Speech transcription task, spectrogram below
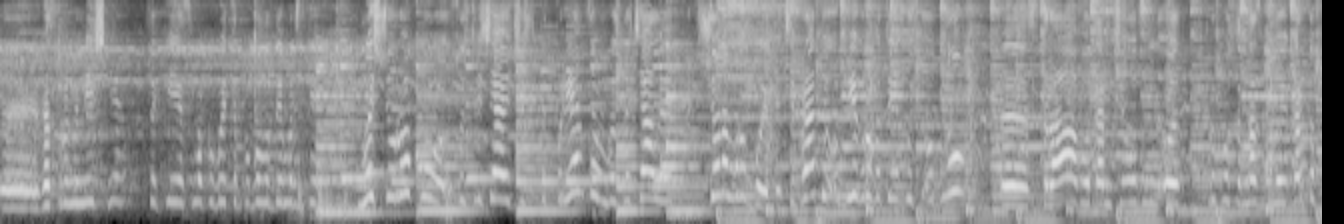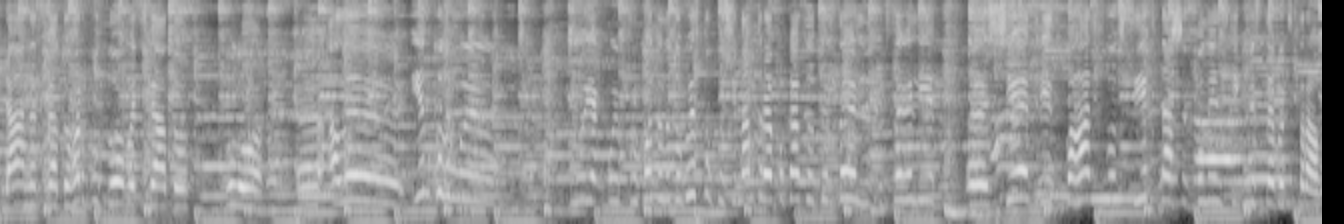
е, гастрономічні, такі смаковиця по Володимирськи, ми щороку, зустрічаючись з підприємцями, визначали, що нам робити, чи брати обігрувати якусь одну е, страву, там чи один, от, припустимо, в нас було і картопляне свято, гарбузове свято було. Але інколи ми ну якби приходили до висновку, що нам треба показувати взагалі, взагалі щедрість, багатство всіх наших волинських місцевих страв.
